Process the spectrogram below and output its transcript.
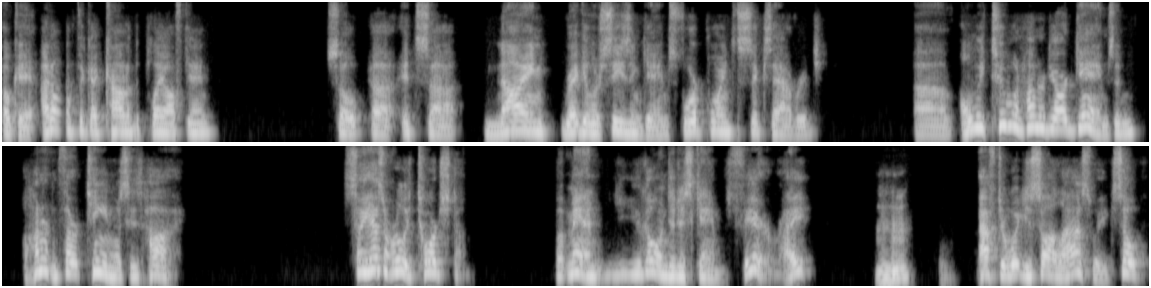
Okay, I don't think I counted the playoff game. So uh, it's uh, nine regular season games, 4.6 average. Uh, only two 100 yard games, and 113 was his high. So he hasn't really torched them. But man, you go into this game with fear, right? Mm-hmm. After what you saw last week. So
